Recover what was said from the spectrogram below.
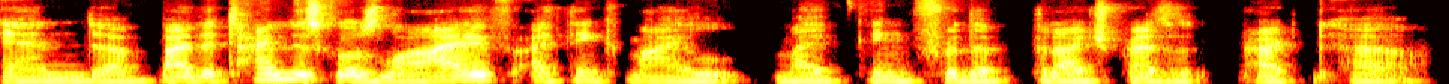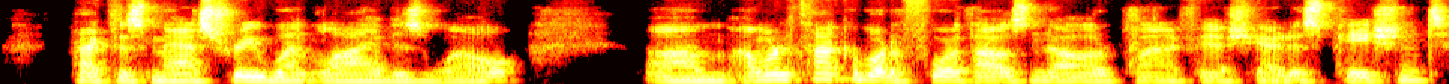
and uh, by the time this goes live, I think my my thing for the podiatry practice, uh, practice mastery went live as well. Um, I want to talk about a $4,000 plantar fasciitis patient.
